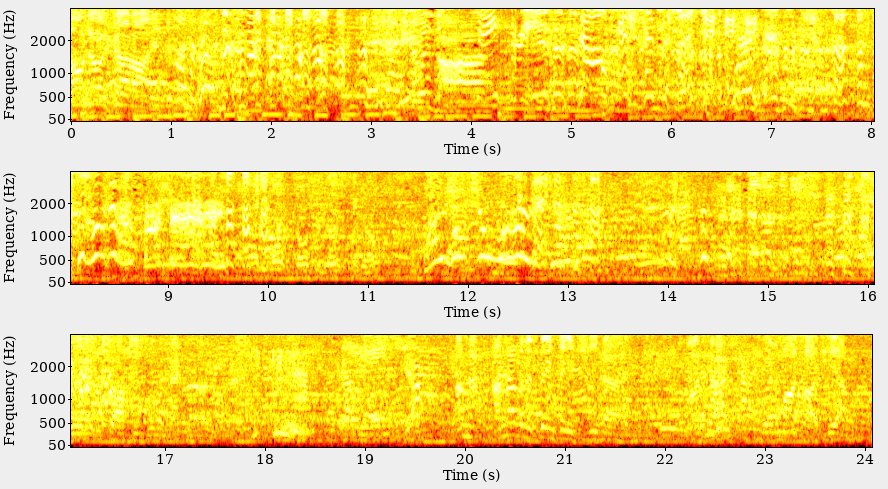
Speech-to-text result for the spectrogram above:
Oh, no, it's not on. it was on. Take three. Michelle Look at us. And you? I want your word. yeah. I'm, ha I'm having the same thing as she had. Montage? We had a montage, yeah.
